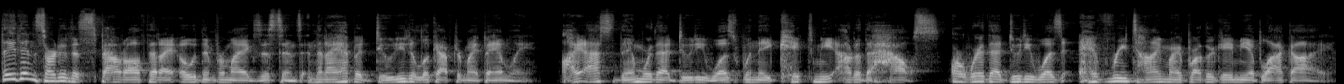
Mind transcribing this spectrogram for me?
They then started to spout off that I owed them for my existence and that I have a duty to look after my family. I asked them where that duty was when they kicked me out of the house, or where that duty was every time my brother gave me a black eye,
